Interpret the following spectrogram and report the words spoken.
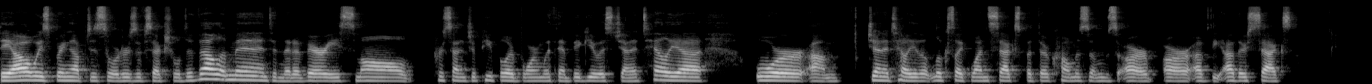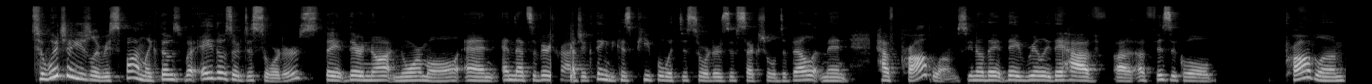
They always bring up disorders of sexual development and that a very small percentage of people are born with ambiguous genitalia or um, genitalia that looks like one sex but their chromosomes are are of the other sex. To which i usually respond like those but a those are disorders. They they're not normal. And and that's a very tragic thing because people with disorders of sexual development have problems. You know they they really they have a, a physical problem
